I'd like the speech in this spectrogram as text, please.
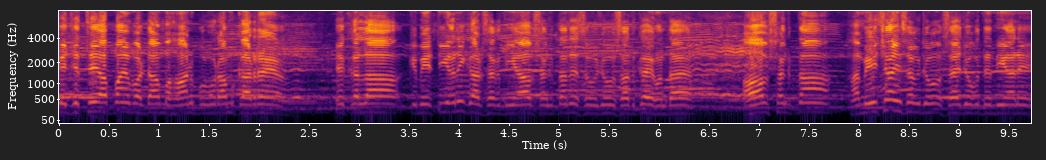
ਕਿ ਜਿੱਥੇ ਆਪਾਂ ਇਹ ਵੱਡਾ ਮਹਾਨ ਪ੍ਰੋਗਰਾਮ ਕਰ ਰਹੇ ਹਾਂ, ਇਹ ਇਕੱਲਾ ਕਮੇਟੀਆਂ ਨਹੀਂ ਕਰ ਸਕਦੀਆਂ। ਆਪ ਸੰਗਤਾਂ ਦੇ ਸਹਿਯੋਗ ਸਦਕਾ ਹੀ ਹੁੰਦਾ ਹੈ। ਆਪ ਸੰਗਤਾਂ ਹਮੇਸ਼ਾ ਹੀ ਸਹਿਯੋਗ ਸਹਿਯੋਗ ਦਿੰਦੀਆਂ ਨੇ।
